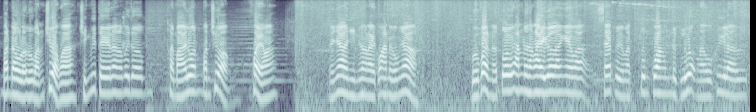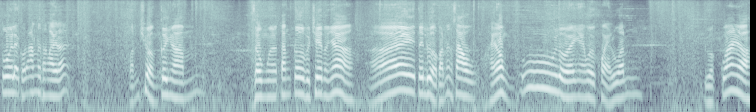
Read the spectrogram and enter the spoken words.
ban đầu là đồ bắn trưởng mà. Chính vì thế là nó bây giờ thoải mái luôn, bắn trưởng, khỏe mà. Đấy nhá, nhìn thằng này có ăn được không nhá? Vớ vẩn là tôi ăn được thằng này cơ anh em ạ. Xét về mặt tương quang lực lượng là có khi là tôi lại còn ăn được thằng này đấy. Bắn trưởng kinh lắm. Rồng ờ, tăng cơ phía trên rồi nhá. Đấy, tên lửa bắn đằng sau. Hay không? Ui rồi anh em ơi, khỏe luôn. Được quá nhờ.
